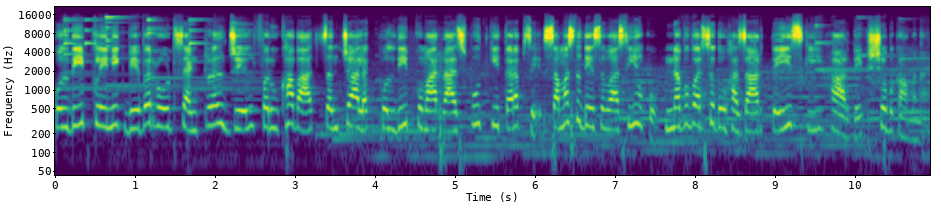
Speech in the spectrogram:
Kuldeep clinic Weber road, central jail, Farrukhabad. संचालक कुलदीप कुमार राजपूत की तरफ़ से समस्त देशवासियों को नव वर्ष 2023 की हार्दिक शुभकामनाएँ।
